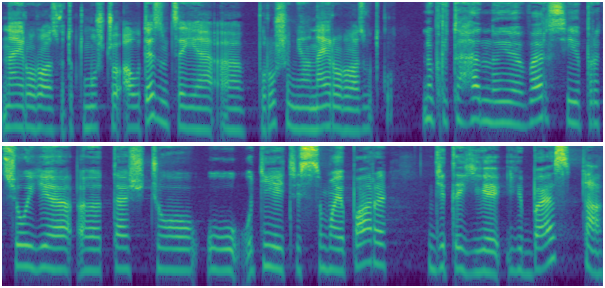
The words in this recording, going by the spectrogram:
нейророзвиток, тому що аутизм це є е, порушення нейророзвитку. Ну, проти генної версії працює е, те, що у однієї цієї самої пари діти є і без Так,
